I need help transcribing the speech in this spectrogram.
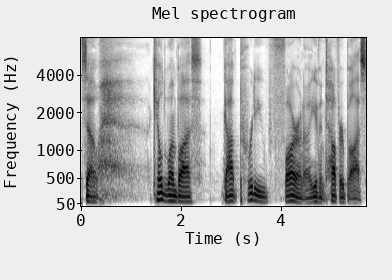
So, killed one boss, got pretty far on an even tougher boss,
